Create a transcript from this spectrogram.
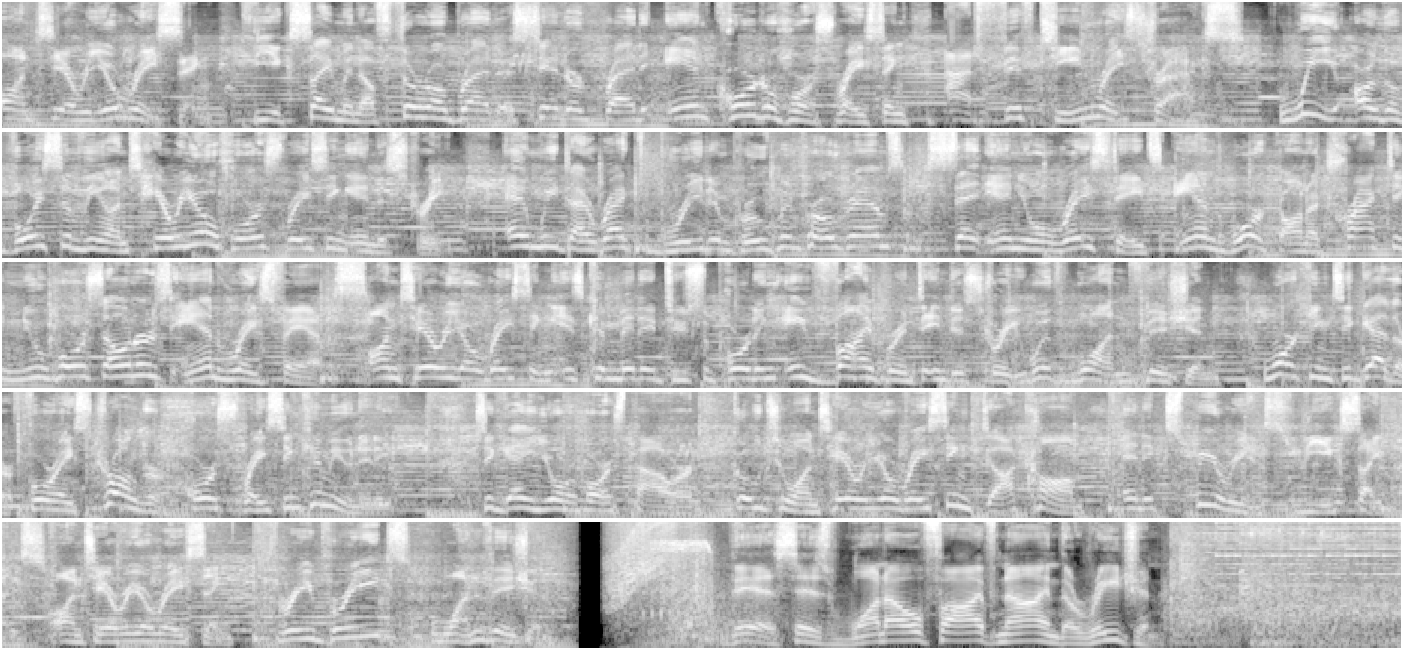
Ontario Racing, the excitement of thoroughbred, standardbred, and quarter horse racing at 15 racetracks. We are the voice of the Ontario horse racing industry, and we direct breed improvement programs, set annual race dates, and work on attracting new horse owners and race fans. Ontario Racing is committed to supporting a vibrant industry with one vision, working together for a stronger horse racing community. To get your horsepower, go to OntarioRacing.com and experience the excitement. Ontario Racing, three breeds, one vision. This is 1059 The Region.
